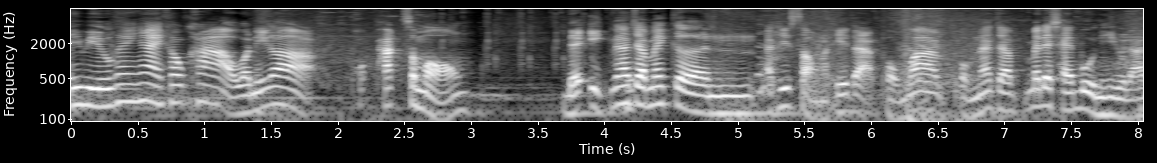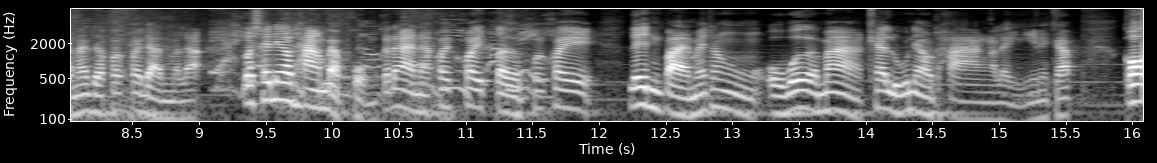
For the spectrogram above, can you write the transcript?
รีวิวง่ายๆคร่าวๆ วันนี้ก็พักสมอง เดี๋ยวอีกน่าจะไม่เกินอาทิตย์2อาทิตย์อะผมว่าผมน่าจะไม่ได้ใช้บูนฮิลแล้วน่าจะค่อยๆดันมาแล้วก็ใช้แนวทางแบบผมก็ได้นะ ค่อยๆ เติมค่อย ๆ เล่นไปไม่ต้องโอเวอร์มากแค่รู้แนวทางอะไรอย่างนี้นะครับ ก็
